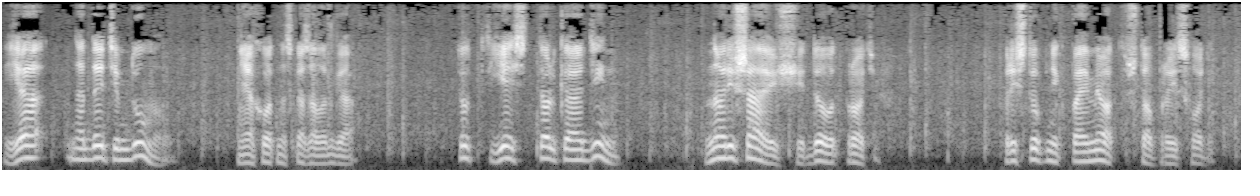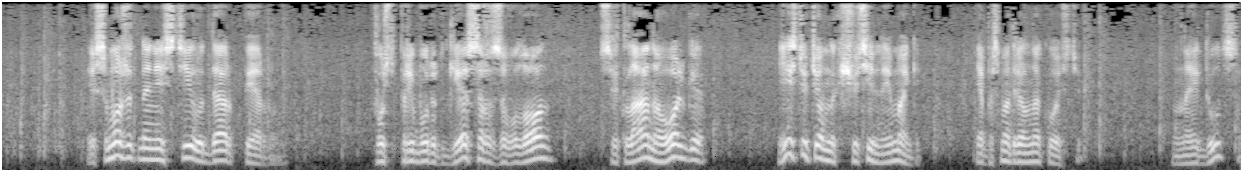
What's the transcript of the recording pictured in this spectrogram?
«Я над этим думал», — неохотно сказал Эдгар. «Тут есть только один, но решающий довод против. Преступник поймет, что происходит и сможет нанести удар первым. Пусть прибудут Гессер, Завулон, Светлана, Ольга. Есть у темных еще сильные маги? Я посмотрел на Костю. Найдутся,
